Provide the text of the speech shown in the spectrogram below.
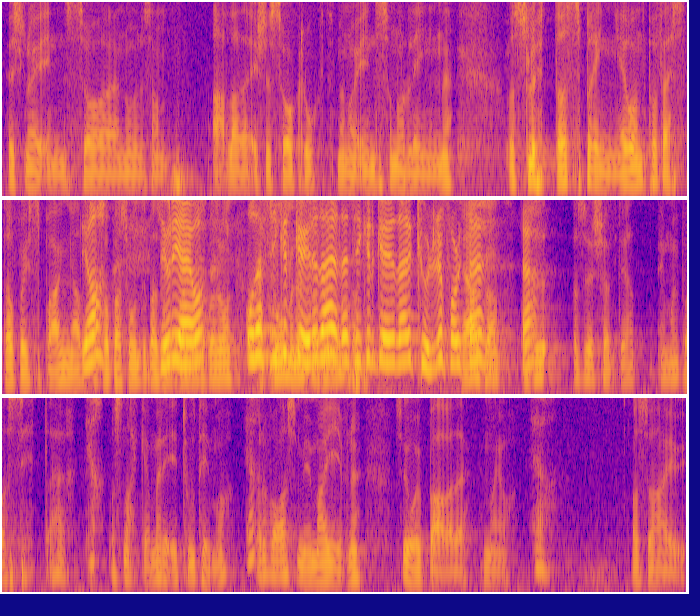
Jeg husker når jeg innså noe sånn Alla, det er ikke så klokt, men når jeg innså noe lignende Og slutte å springe rundt på fester, for jeg sprang alltid Ja, fra person til person. gjorde jeg person person. Og det er sikkert gøyere der. Det er sikkert gøyere der. Kulere folk Ja, der. sant. Ja. Og, så, og så skjønte jeg at jeg må jo bare sitte her Ja. og snakke med dem i to timer. Ja. Og det var så mye mer givende. Så gjorde jeg bare det i mange år. Ja. Og så har jeg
